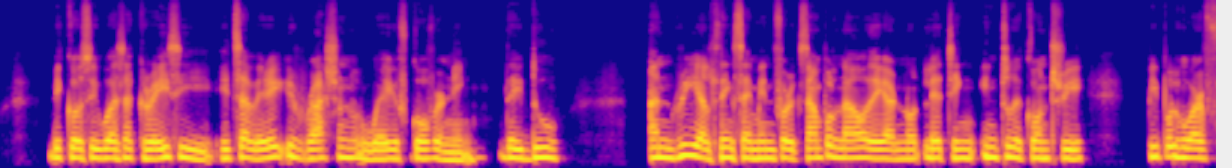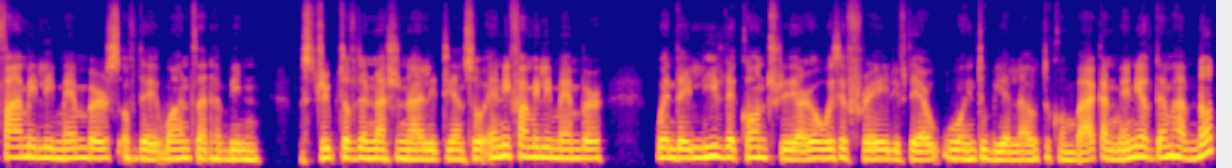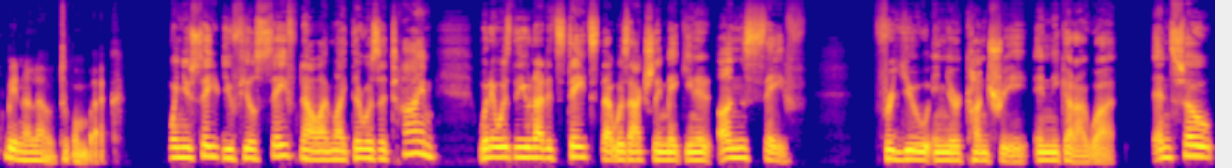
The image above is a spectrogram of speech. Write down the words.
because it was a crazy, it's a very irrational way of governing. They do unreal things. I mean, for example, now they are not letting into the country people who are family members of the ones that have been stripped of their nationality. And so, any family member, when they leave the country, they are always afraid if they are going to be allowed to come back. And many of them have not been allowed to come back. When you say you feel safe now, I'm like, there was a time when it was the United States that was actually making it unsafe for you in your country in Nicaragua. And so,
